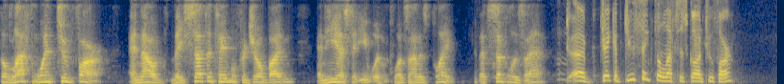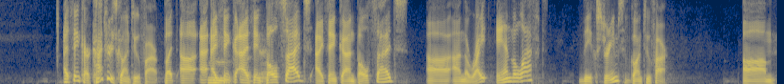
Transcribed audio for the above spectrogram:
The left went too far. And now they set the table for Joe Biden, and he has to eat what's on his plate. That's simple as that. Uh, Jacob, do you think the left has gone too far? I think our country's gone too far, but uh, I, I think I think both sides. I think on both sides, uh, on the right and the left, the extremes have gone too far. Um,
